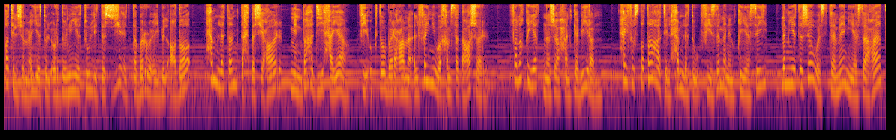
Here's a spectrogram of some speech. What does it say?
أطلقت الجمعية الأردنية لتشجيع التبرع بالأعضاء حملة تحت شعار من بعد حياة في أكتوبر عام 2015 فلقيت نجاحاً كبيراً حيث استطاعت الحملة في زمن قياسي لم يتجاوز ثمانية ساعات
